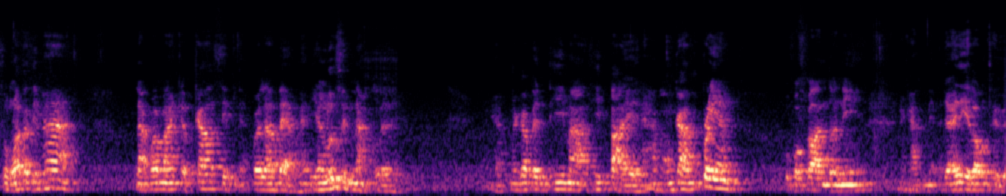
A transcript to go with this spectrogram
สูงร้อยแปดสิบห้าหนักประมาณเกือบเก้าสิบเนี่ยเวลาแบกเนี่ยยังรู้สึกหนักเลยนะครับนั่นก็เป็นที่มาที่ไปนะครับ ของการเปลี่ยนอุปกรณ์ตัวนี้นะครับเนี่ยจะให้ดีลองถือ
